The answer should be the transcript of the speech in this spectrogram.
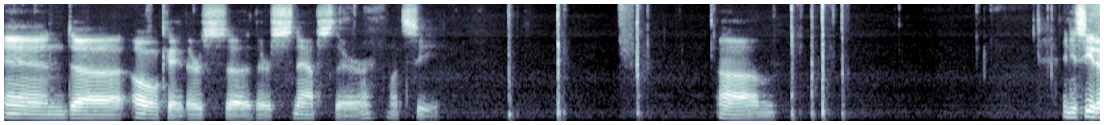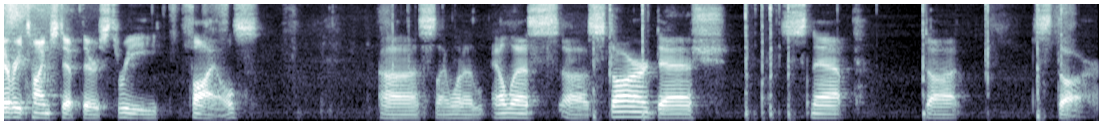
and uh, oh, okay. There's uh, there's snaps there. Let's see. Um, and you see at every time step there's three files. Uh, so I want to ls uh, star dash snap dot star.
